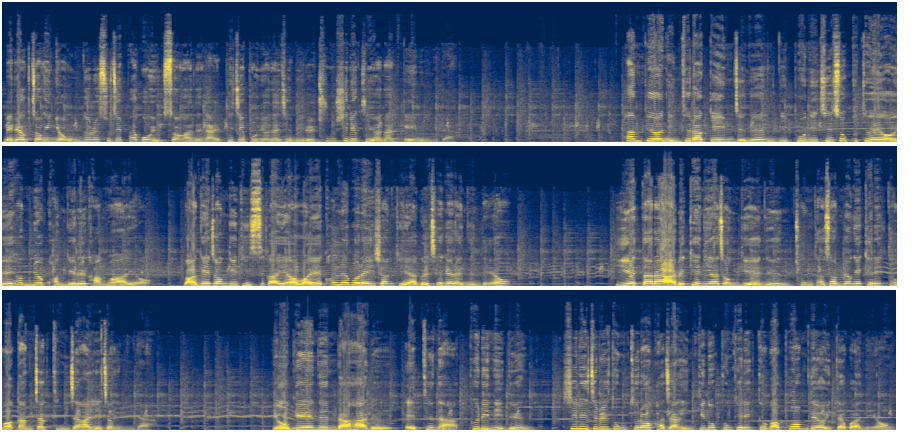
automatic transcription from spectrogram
매력적인 영웅들을 수집하고 육성하는 RPG 본연의 재미를 충실히 구현한 게임입니다. 한편 인트라 게임즈는 미포니치 소프트웨어의 협력 관계를 강화하여 마계전기 디스가이아와의 컬래버레이션 계약을 체결했는데요. 이에 따라 아르케니아 전기에는 총 5명의 캐릭터가 깜짝 등장할 예정입니다. 여기에는 나하르, 에트나, 프리니 등 시리즈를 통틀어 가장 인기 높은 캐릭터가 포함되어 있다고 하네요.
